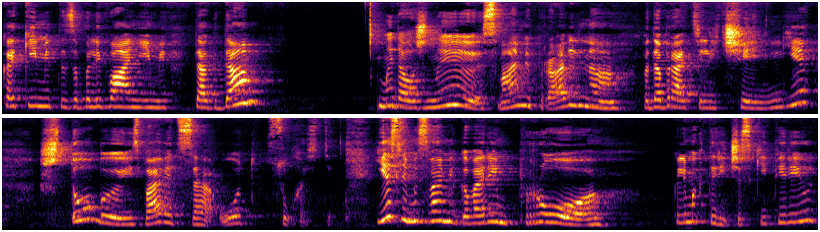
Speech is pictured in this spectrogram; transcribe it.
какими-то заболеваниями, тогда мы должны с вами правильно подобрать лечение, чтобы избавиться от сухости. Если мы с вами говорим про климактерический период,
